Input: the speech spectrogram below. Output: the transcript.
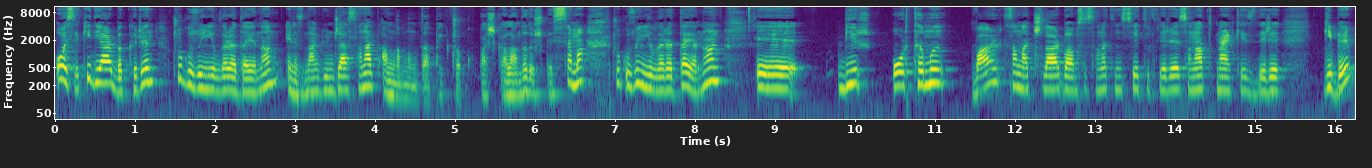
Oysa ki Diyarbakır'ın çok uzun yıllara dayanan en azından güncel sanat anlamında pek çok başka alanda da şüphesiz ama çok uzun yıllara dayanan e, bir ortamı var. Sanatçılar, bağımsız sanat inisiyatifleri, sanat merkezleri gibi.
